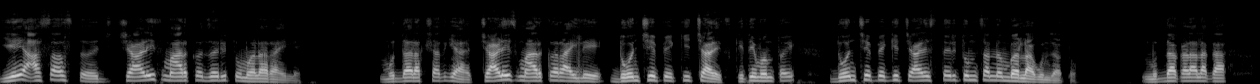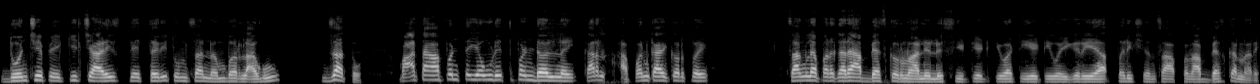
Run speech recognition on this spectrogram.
हे असं असतं चाळीस मार्क जरी तुम्हाला राहिले मुद्दा लक्षात घ्या चाळीस मार्क राहिले दोनशेपैकी चाळीस किती म्हणतोय? दोनशेपैकी चाळीस तरी तुमचा नंबर लागून जातो. मुद्दा कळाला का? दोनशेपैकी चाळीस ते तरी तुमचा नंबर लागू जातो. मग आता आपण तर एवढेच पण डल नाही कारण आपण काय करतोय? चांगल्या प्रकारे अभ्यास करून आलेलो सी टी एट किंवा टी ए टी वगैरे या परीक्षांचा आपण अभ्यास करणार आहे.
